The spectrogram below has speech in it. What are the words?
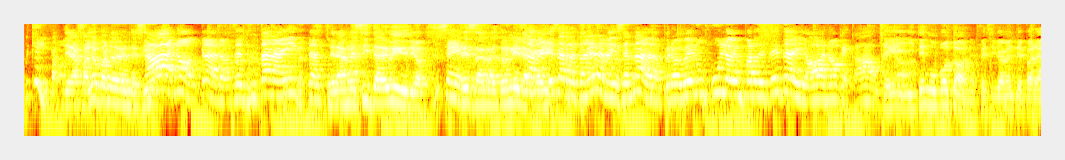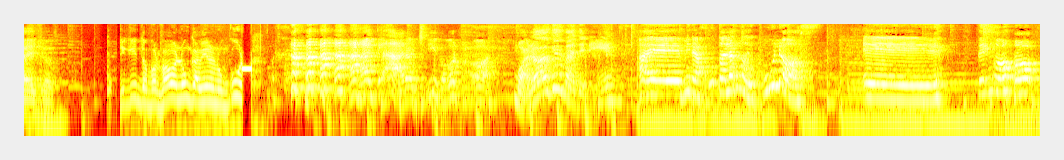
¿Qué le importa? De la falopa no deben decir nada. Ah, no, claro, se- están ahí. ta- De la mesita de vidrio. Sí. Esa ratonera esa, que hay. esa ratonera no dice nada, pero ven un culo y un par de tetas y, ah, no, qué cama. Sí, y tengo un botón específicamente para ellos. Chiquito, por favor, nunca vieron un culo. claro, chico, por favor. Bueno, ¿qué más tenés? Eh, mira, justo hablando de culos, eh, tengo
